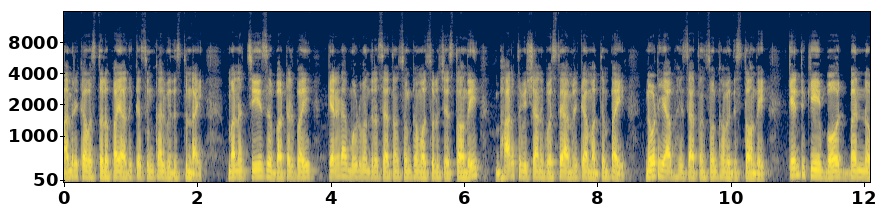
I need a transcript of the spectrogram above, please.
అమెరికా వస్తువులపై అధిక సుంకాలు విధిస్తున్నాయి. మన చీజ్ బటర్పై కెనడా మూడు వందల శాతం సుంకం వసూలు చేస్తోంది. భారత్ విషయానికి వస్తే అమెరికా మద్యంపై నూట యాభై శాతం సుంకం విధిస్తోంది. కెంటుకీ బోర్డ్బన్ను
